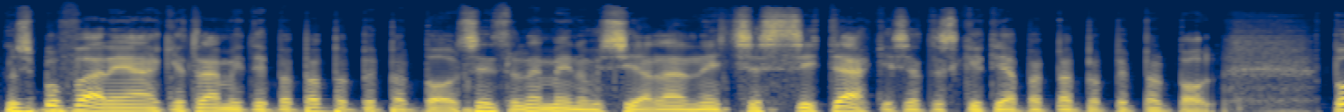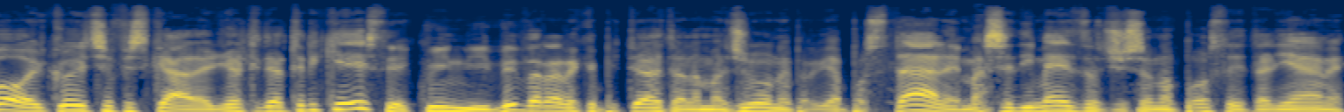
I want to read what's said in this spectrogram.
Lo si può fare anche tramite PayPal senza nemmeno vi sia la necessità che siate iscritti a PayPal. Poi il codice fiscale e gli altri dati richiesti e quindi vi verrà recapitata la magione per via postale, ma se di mezzo ci sono poste italiane,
